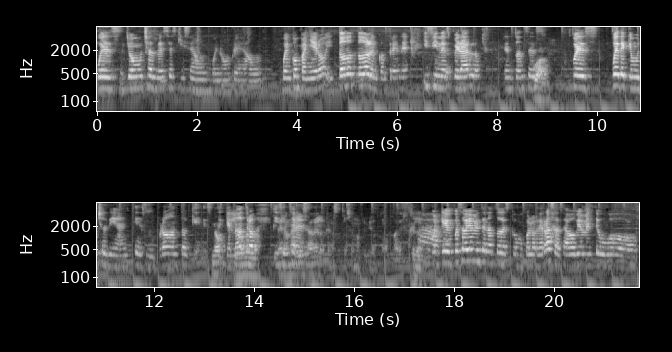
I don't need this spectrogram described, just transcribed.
pues yo muchas veces quise a un buen hombre, a un buen compañero y todo, todo lo encontré en él y sin esperarlo. Entonces, Wow. pues puede que muchos digan es muy pronto, que, este, No, que el no, otro, no. y Pero nadie sinceramente... sabe lo que nosotros hemos vivido como pareja. Claro. Porque pues obviamente no todo es como color de rosa, o sea, obviamente hubo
